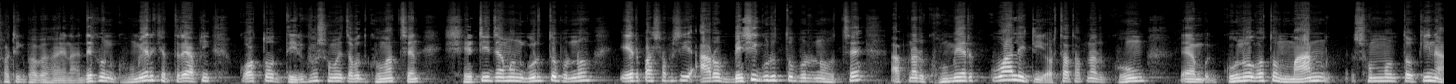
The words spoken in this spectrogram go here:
সঠিকভাবে হয় না। দেখুন, ঘুমের ক্ষেত্রে আপনি কত দীর্ঘ সময় যাবৎ ঘুমাচ্ছেন, সেটি যেমন গুরুত্বপূর্ণ, এর পাশাপাশি আরও বেশি গুরুত্বপূর্ণ হচ্ছে আপনার ঘুমের কোয়ালিটি অর্থাৎ আপনার ঘুম গুণগত মান সম্মত কিনা।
